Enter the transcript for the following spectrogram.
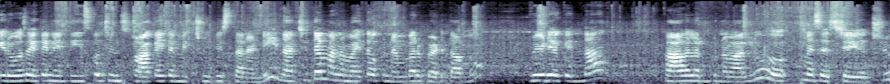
ఈ రోజు అయితే నేను తీసుకొచ్చిన స్టాక్ అయితే మీకు చూపిస్తానండి. నచ్చితే మనం అయితే ఒక నెంబర్ పెడతాము. వీడియో కింద కావాలనుకున్న వాళ్ళు మెసేజ్ చేయొచ్చు.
